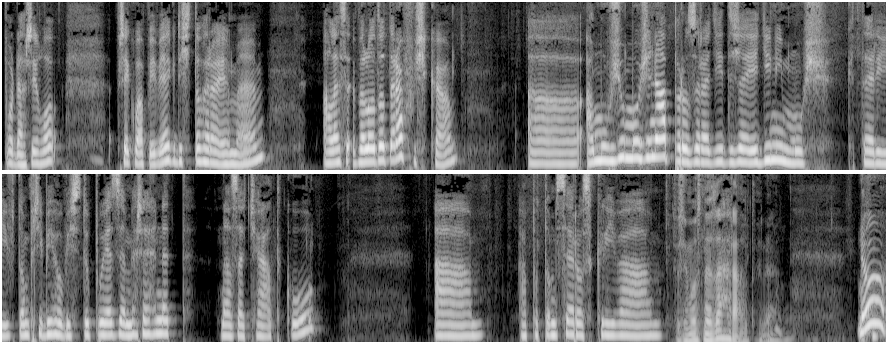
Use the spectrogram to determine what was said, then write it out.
podařilo překvapivě, když to hrajeme, ale bylo to teda fuška. A můžu možná prozradit, že jediný muž, který v tom příběhu vystupuje, zemře hned na začátku a, a potom se rozkrývá... To si moc nezahrál teda. No,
